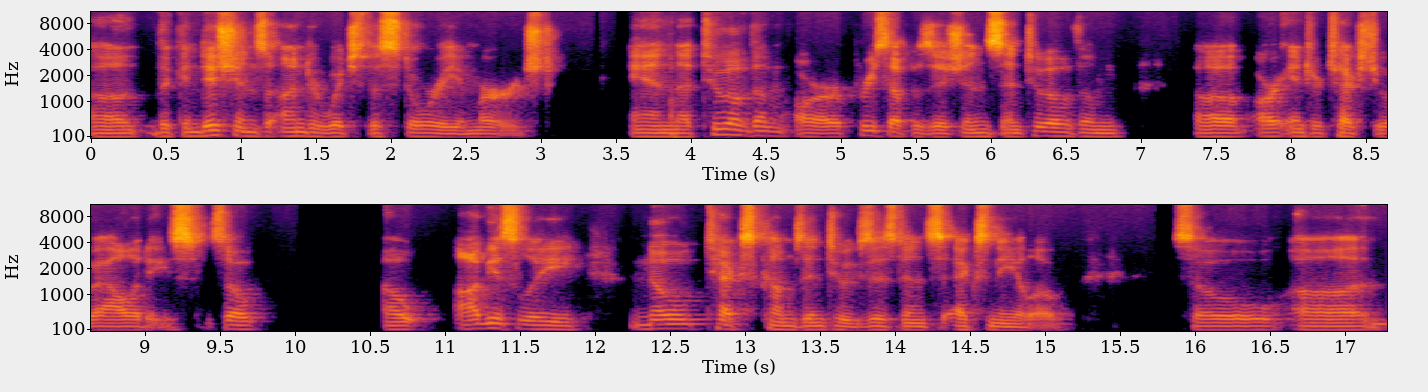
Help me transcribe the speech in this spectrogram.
uh, the conditions under which the story emerged. And uh, two of them are presuppositions, and two of them uh, are intertextualities. So, uh, obviously, no text comes into existence ex nihilo. So,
